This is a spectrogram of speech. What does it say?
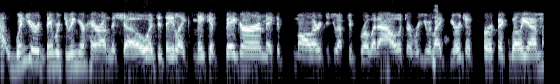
uh, when you're, they were doing your hair on the show. Did they like make it bigger, make it smaller? Did you have to grow it out, or were you like, you're just perfect, William?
